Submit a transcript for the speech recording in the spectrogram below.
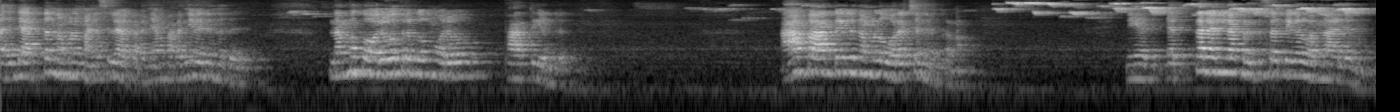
അതിന്റെ അർത്ഥം നമ്മൾ മനസ്സിലാക്കണം. ഞാൻ പറഞ്ഞു വരുന്നത് നമുക്ക് ഓരോരുത്തർക്കും ഓരോ പാർട്ടിയുണ്ട്. ആ പാർട്ടിയിൽ നമ്മൾ ഉറച്ചു നിൽക്കണം. എത്രയെല്ലാം പ്രതിസന്ധികൾ വന്നാലും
